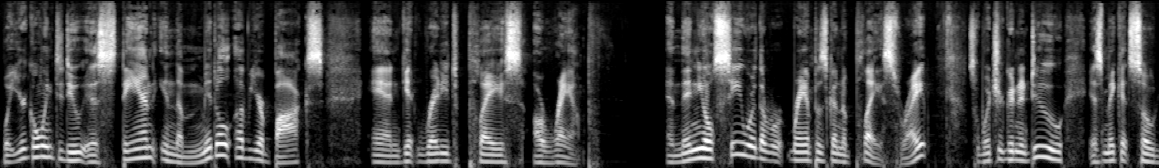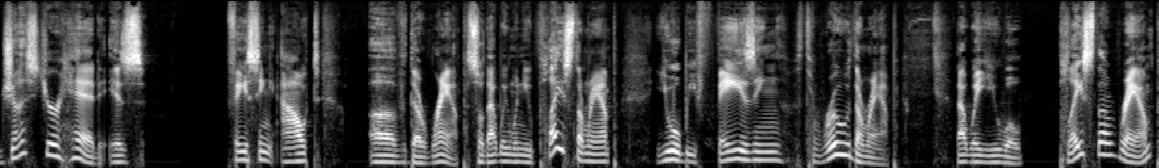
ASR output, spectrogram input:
what you're going to do is stand in the middle of your box and get ready to place a ramp and then you'll see where the ramp is going to place, right? So what you're going to do is make it so just your head is facing out of the ramp. So that way when you place the ramp, you will be phasing through the ramp. That way you will place the ramp.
